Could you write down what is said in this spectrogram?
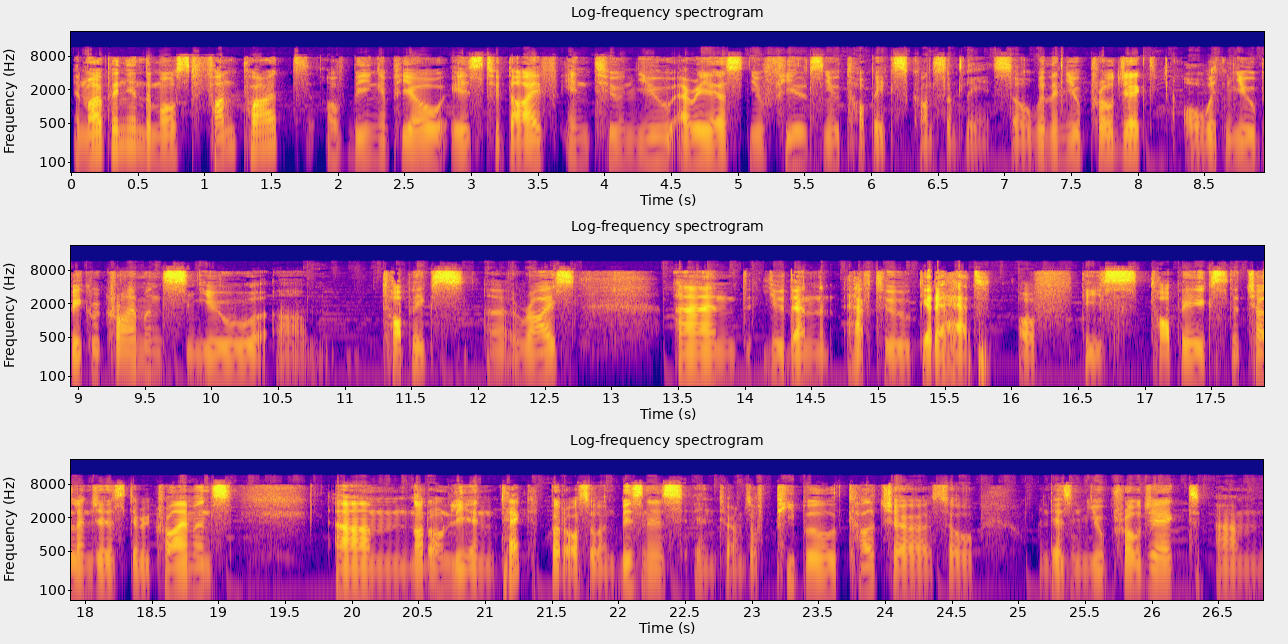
In my opinion, the most fun part of being a PO is to dive into new areas, new fields, new topics constantly. So with a new project or with new big requirements, new um, topics uh, arise, and you then have to get ahead of these topics, the challenges, the requirements, um, not only in tech, but also in business, in terms of people, culture. So there's a new project, um,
